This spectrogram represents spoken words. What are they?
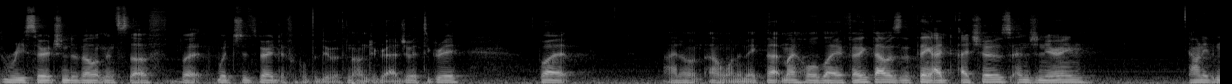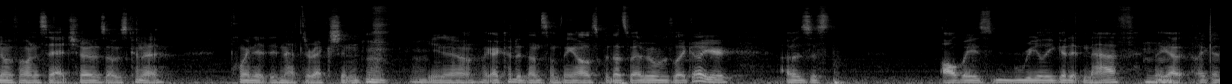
research and development stuff, but which is very difficult to do with an undergraduate degree. But I don't I don't want to make that my whole life. I think that was the thing. I I chose engineering. I don't even know if I want to say I chose. I was kind of pointed in that direction. Mm-hmm. You know, like I could have done something else, but that's why everyone was like, "Oh, you're I was just always really good at math. Mhm. Like I, like I,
